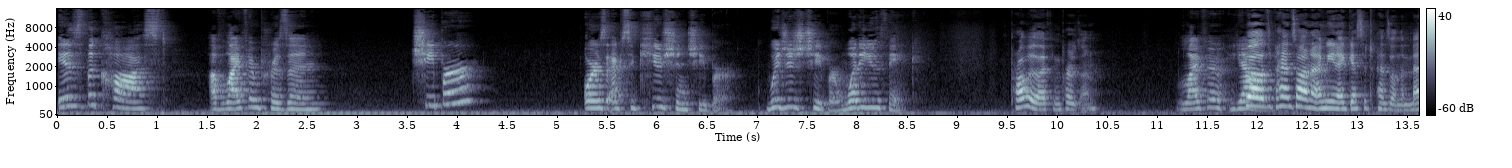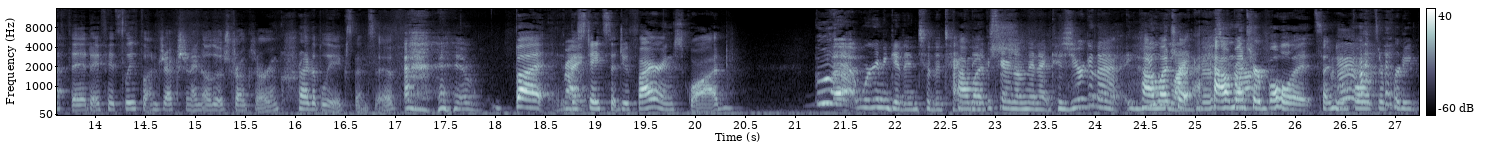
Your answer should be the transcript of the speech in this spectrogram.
is the cost of life in prison cheaper or is execution cheaper which is cheaper what do you think Probably life in prison. Life, in yeah. Well, it depends on. I mean, I guess it depends on the method. If it's lethal injection, I know those drugs are incredibly expensive. But the states that do firing squad, Ugh, we're gonna get into the How techniques much- here in a minute because you're gonna. how you much like are how much are bullets? I mean, bullets are pretty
